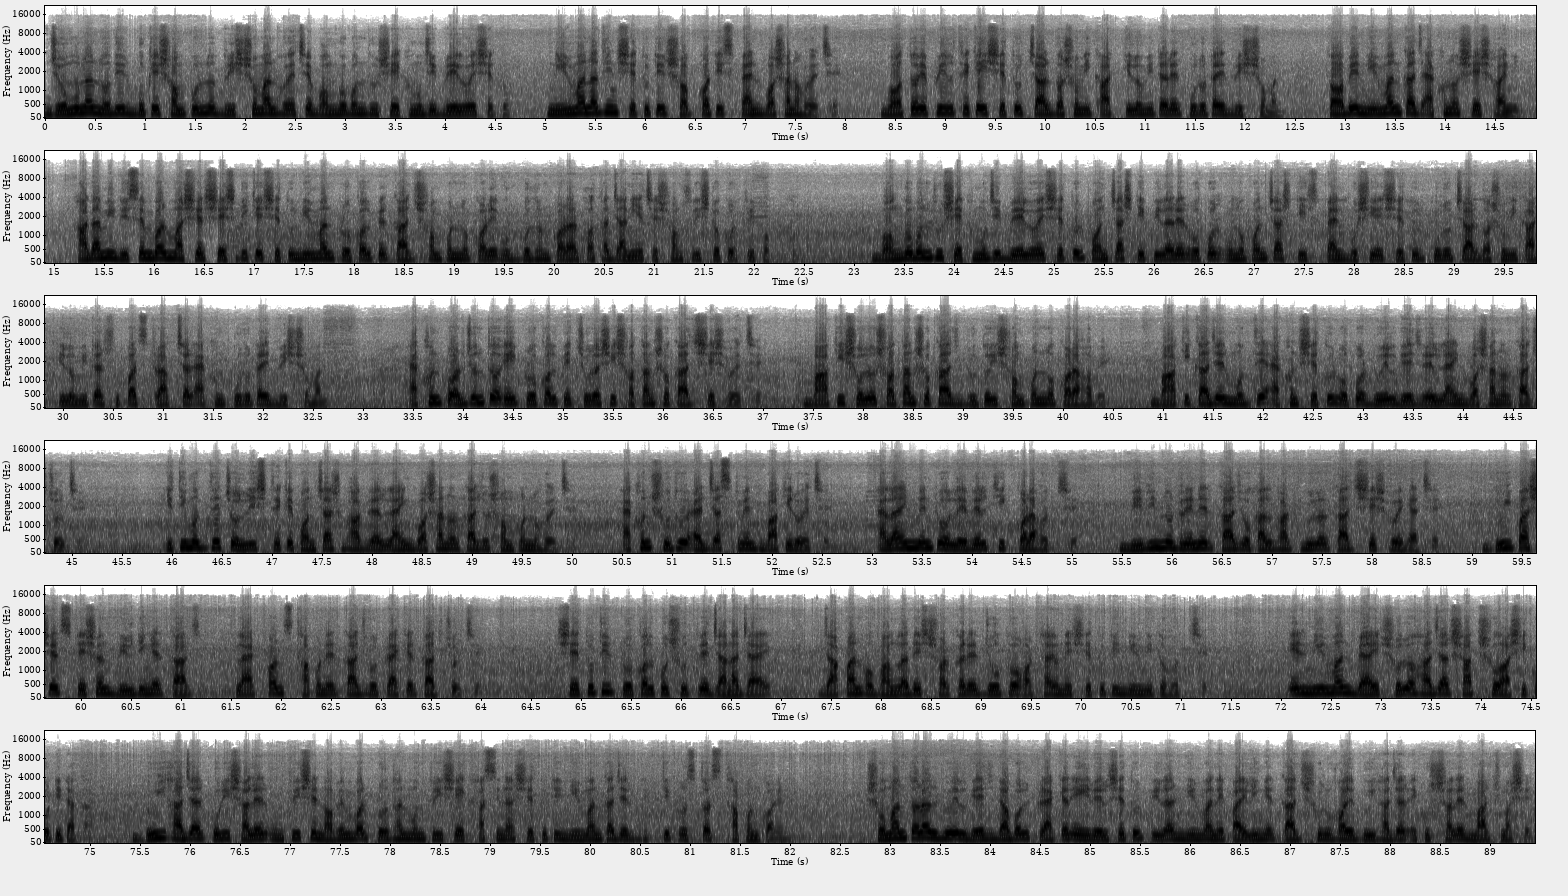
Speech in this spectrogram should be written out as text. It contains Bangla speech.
যমুনা নদীর বুকে সম্পূর্ণ দৃশ্যমান হয়েছে বঙ্গবন্ধু শেখ মুজিব রেলওয়ে সেতু। নির্মাণাধীন সেতুটির সবকটি স্প্যান বসানো হয়েছে। গত এপ্রিল থেকেই সেতুর চার দশমিক আট কিলোমিটারের পুরোটাই দৃশ্যমান। তবে নির্মাণ কাজ এখনও শেষ হয়নি। আগামী ডিসেম্বর মাসের শেষ দিকে সেতু নির্মাণ প্রকল্পের কাজ সম্পন্ন করে উদ্বোধন করার কথা জানিয়েছে সংশ্লিষ্ট কর্তৃপক্ষ। বঙ্গবন্ধু শেখ মুজিব রেলওয়ে সেতুর পঞ্চাশটি পিলারের ওপর ঊনপঞ্চাশটি স্প্যান বসিয়ে সেতুর পুরো চার দশমিক আট কিলোমিটার সুপার স্ট্রাকচার এখন পুরোটাই দৃশ্যমান। এখন পর্যন্ত এই প্রকল্পে চুরাশি শতাংশ কাজ শেষ হয়েছে। বাকি ষোলো শতাংশ কাজ দ্রুতই সম্পন্ন করা হবে। বাকি কাজের মধ্যে এখন সেতুর ওপর ডুয়েল গেজ রেল লাইন বসানোর কাজ চলছে। ইতিমধ্যে চল্লিশ থেকে পঞ্চাশ ভাগ রেল লাইন বসানোর কাজও সম্পন্ন হয়েছে। এখন শুধু অ্যাডজাস্টমেন্ট বাকি রয়েছে। অ্যালাইনমেন্ট ও লেভেল ঠিক করা হচ্ছে। বিভিন্ন ড্রেনের কাজ ও কালভার্টগুলোর কাজ শেষ হয়ে গেছে। দুই পাশের স্টেশন বিল্ডিংয়ের কাজ প্ল্যাটফর্ম স্থাপনের কাজ ও ট্র্যাকের কাজ চলছে। সেতুটির প্রকল্প সূত্রে জানা যায়, জাপান ও বাংলাদেশ সরকারের যৌথ অর্থায়নে সেতুটি নির্মিত হচ্ছে। এর নির্মাণ ব্যয় ষোলো হাজার সাতশো আশি কোটি টাকা। দুই হাজার কুড়ি সালের উনত্রিশে নভেম্বর প্রধানমন্ত্রী শেখ হাসিনা সেতুটির নির্মাণ কাজের ভিত্তিপ্রস্তর স্থাপন করেন। সমান্তরাল ডুয়েল গেজ ডাবল ট্র্যাকের এই রেল সেতুর পিলার নির্মাণে পাইলিংয়ের কাজ শুরু হয় দুই হাজার একুশ সালের মার্চ মাসে।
